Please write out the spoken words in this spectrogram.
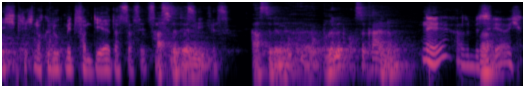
ich kriege noch genug mit von dir, dass das jetzt nicht so du massiv ist. Hast du denn eine äh, Brille? Brauchst du keine? Nee, also bisher, ich,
